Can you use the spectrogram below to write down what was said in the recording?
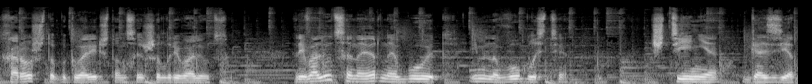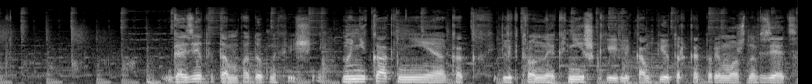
хорош, чтобы говорить, что он совершил революцию. Революция, наверное, будет именно в области чтения газет. Газеты и тому подобных вещей. Но никак не как электронная книжка или компьютер, который можно взять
